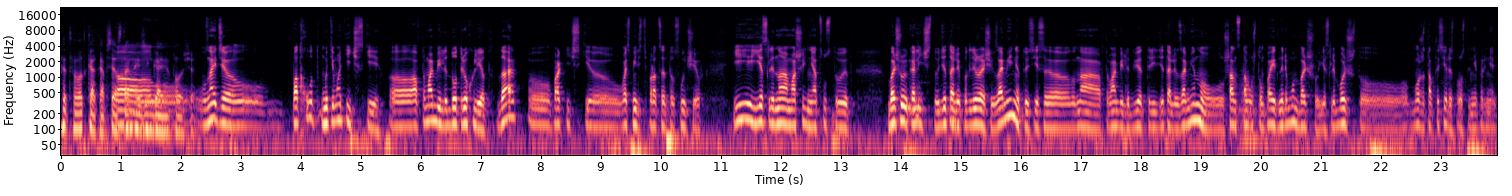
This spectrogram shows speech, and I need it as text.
это вот как, а все остальные А, деньгами получают? Знаете, подход математический. Э, Автомобили до трех лет, да, э, практически в 80% случаев. И если на машине отсутствует большое количество деталей, подлежащих замене, то есть если э, на автомобиле 2-3 детали в замену, шанс того, что он поедет на ремонт, большой. Если больше, то может автосервис просто не принять.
